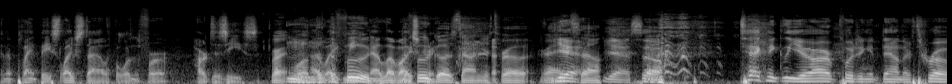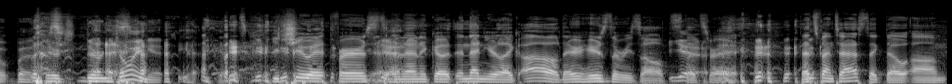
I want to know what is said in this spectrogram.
in a plant based lifestyle if it wasn't for heart disease. Right. Well, I the, like the meat food, and I love the ice food cream. goes down your throat, right? Yeah. So, yeah. So technically, you are putting it down their throat, but they're they're enjoying it. you chew it first, Yeah. and then it goes, and then you're like, oh, there, here's the results. Yeah. That's right. That's fantastic, though. Um,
